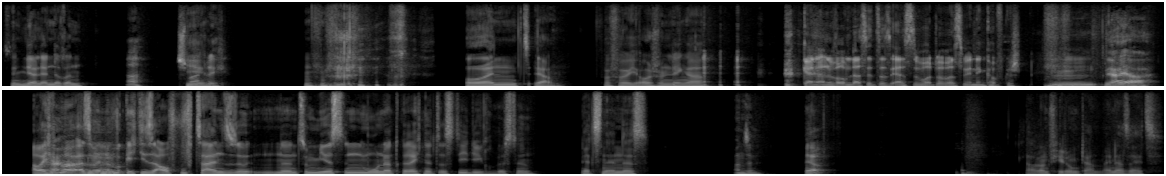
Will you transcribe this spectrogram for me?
ist eine Niederländerin. Ah, schmacklich. Und ja, verfolge ich auch schon länger. Keine Ahnung, warum das jetzt das erste Wort war, was mir in den Kopf gestellt Hm. Ja, ja. Aber ich habe mal, also wenn du Mhm. wirklich diese Aufrufzahlen so, ne, zu mir ist in einem Monat gerechnet, ist die die größte. Letzten Endes. Wahnsinn. Ja. Klare Empfehlung da meinerseits.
